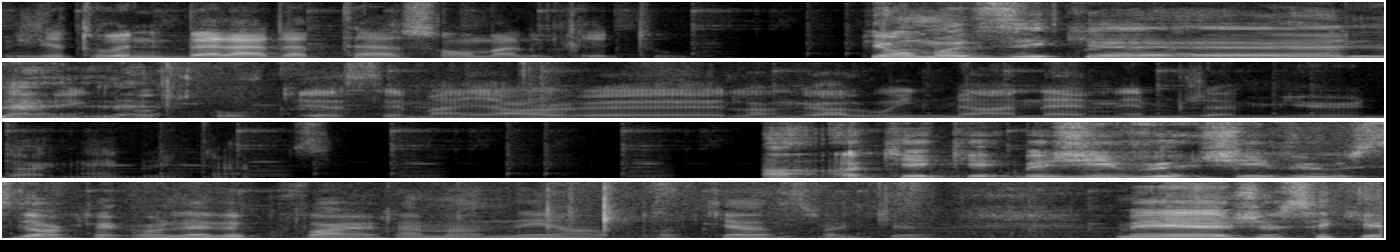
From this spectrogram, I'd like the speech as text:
J'ai trouvé une belle adaptation malgré tout. Puis on m'a dit que. euh, la- la- je trouve que c'est meilleur euh, Long Halloween, mais en anime, j'aime mieux Dark Knight Returns. Ah, ok, ok. Mais j'ai vu, j'ai vu aussi Dark Knight, on l'avait couvert à un moment donné en podcast. fait que- Mais je sais qu'il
